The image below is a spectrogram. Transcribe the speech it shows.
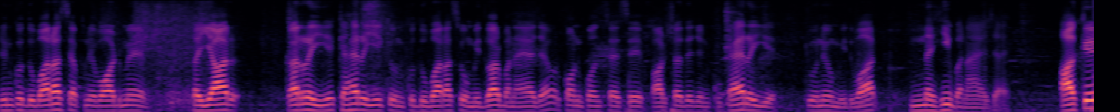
जिनको दोबारा से अपने वार्ड में तैयार कर रही है, कह रही है कि उनको दोबारा से उम्मीदवार बनाया जाए और कौन कौन से ऐसे पार्षद हैं जिनको कह रही है कि उन्हें उम्मीदवार नहीं बनाया जाए। आके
